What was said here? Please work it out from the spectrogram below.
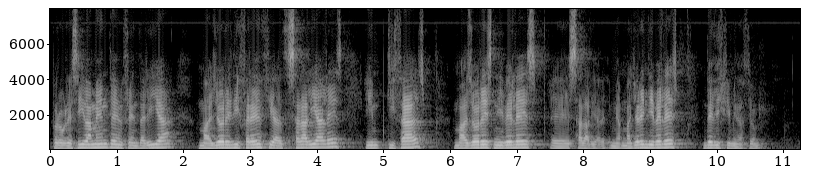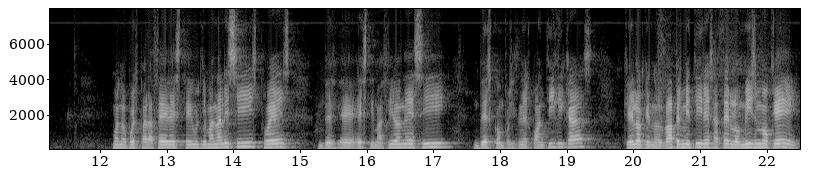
progresivamente enfrentaría mayores diferencias salariales y quizás mayores niveles eh, salariales, mayores niveles de discriminación. Bueno, pues para hacer este último análisis, pues eh, estimaciones y descomposiciones cuantílicas, que lo que nos va a permitir es hacer lo mismo que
